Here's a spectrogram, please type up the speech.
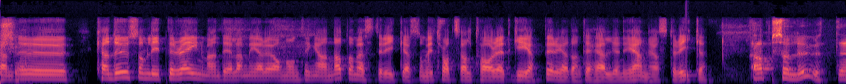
Kan du kan du som lite Rainman dela med dig av någonting annat om Österrike som vi trots allt har ett GP redan till helgen igen i Österrike? Absolut. Eh,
